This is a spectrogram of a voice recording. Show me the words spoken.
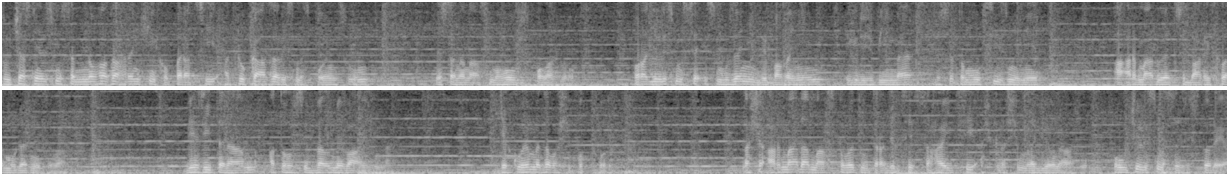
Zúčastnili jsme se mnoha zahraničních operací a dokázali jsme spojencům, že se na nás mohou spolehnout. Poradili jsme si i s muzejním vybavením, i když víme, že se to musí změnit a armádu je třeba rychle modernizovat. Věříte nám a toho si velmi vážíme. Děkujeme za vaši podporu. Naše armáda má stoletou tradici sahající až k našim legionářům. Poučili jsme se z historie.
